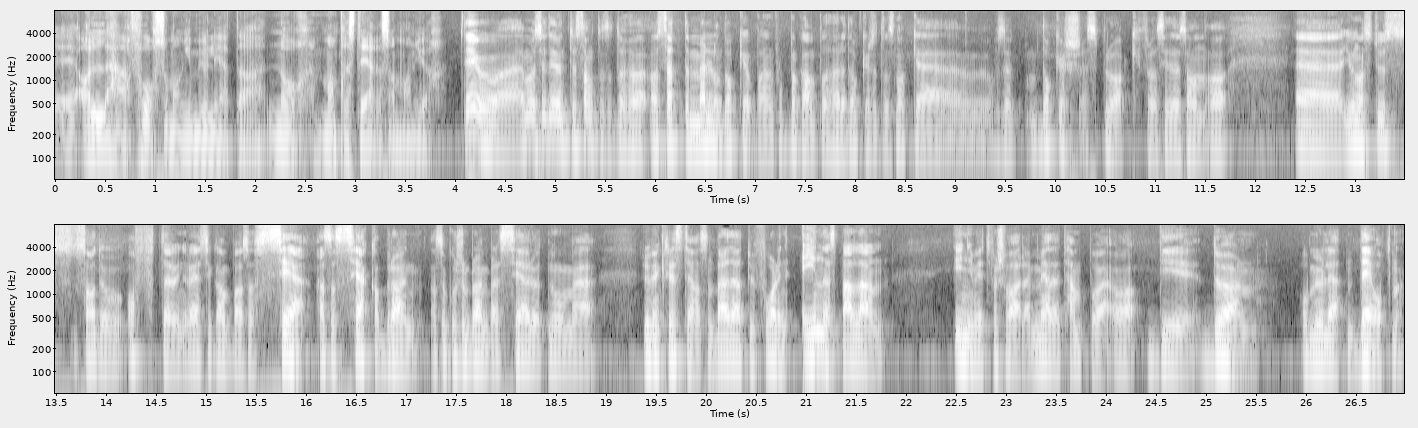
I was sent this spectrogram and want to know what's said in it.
eh, alle her får så mange muligheter når man presterer som man gjør. Det er jo jeg må si, det er jo interessant å sette, å sette mellom dere på en fotballkamp og høre dere snakke deres språk, for å si det sånn. og Eh, Jonas, du sa det jo ofte underveis i kampen. Altså, se, altså, se Brann, altså, hvordan Brann bare ser ut nå med Ruben Kristiansen. Bare det at du får den ene spilleren inn i midtforsvaret med det tempoet, og de døren og muligheten, det åpner.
